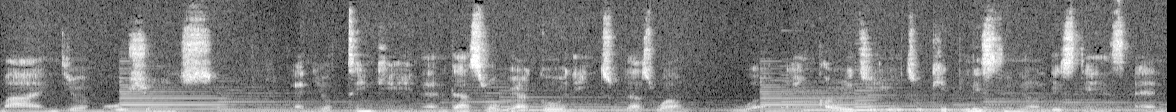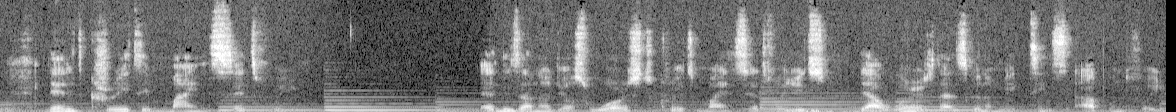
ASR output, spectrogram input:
mind, your emotions, and your thinking, and that's what we are going into. That's why we are encouraging you to keep listening on these things and let it create a mindset for you. And these are not just words to create mindset for you. They are words that's going to make things happen for you.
